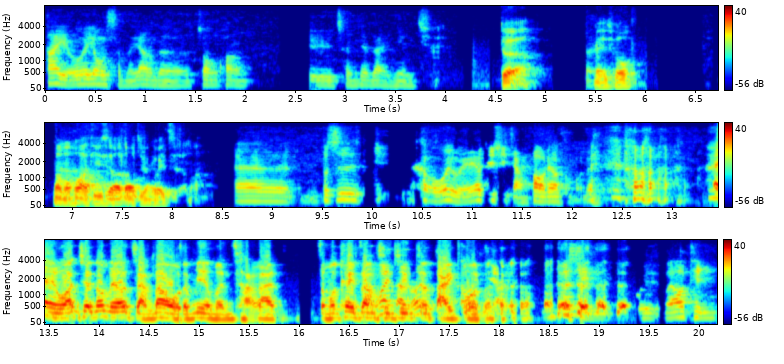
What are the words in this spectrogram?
他也会用什么样的状况去呈现在你面前。对啊，没错。那我们话题是要到这边为止了吗？呃，不是，我以为要继续讲爆料什么的。哎、欸，完全都没有讲到我的灭门惨案，怎么可以这样轻轻就带过呢？不行，我我要听。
